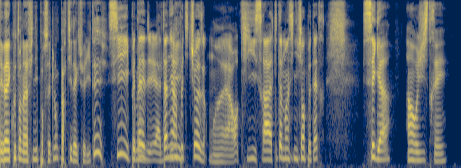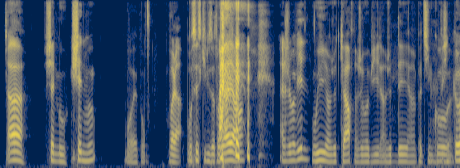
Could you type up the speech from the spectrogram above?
Eh ben écoute, on a fini pour cette longue partie d'actualité. Si, peut-être la dernière Oui. petite chose, alors qui sera totalement insignifiante peut-être. Sega a enregistré Ah, Shenmue. Shenmue. Ouais, bon. Voilà, On sait ce qui nous attend derrière. hein. un jeu mobile. Oui, un jeu de cartes, un jeu mobile, un jeu de dés, un pachinko. Pachinko.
